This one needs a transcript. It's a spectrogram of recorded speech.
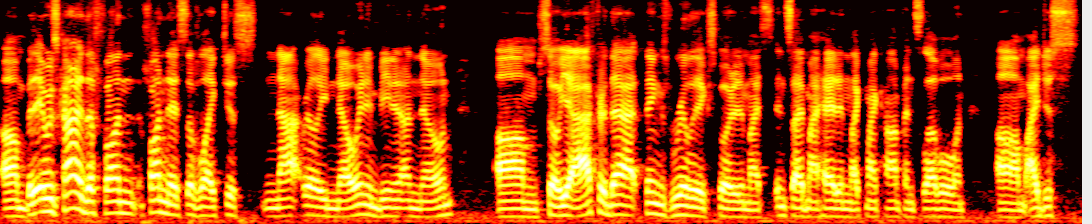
Um, but it was kind of the fun funness of like just not really knowing and being an unknown. Um, so yeah, after that, things really exploded in my inside my head and like my confidence level, and um, I just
